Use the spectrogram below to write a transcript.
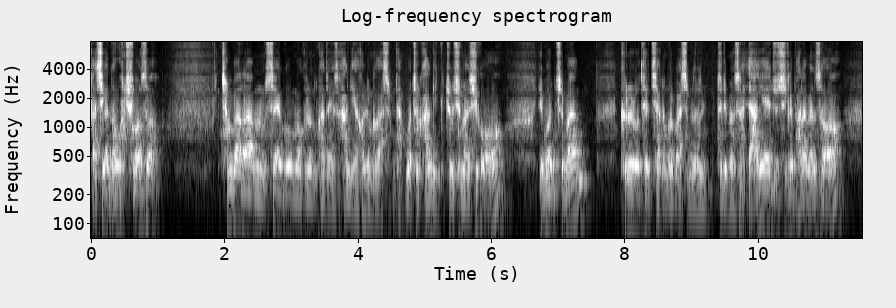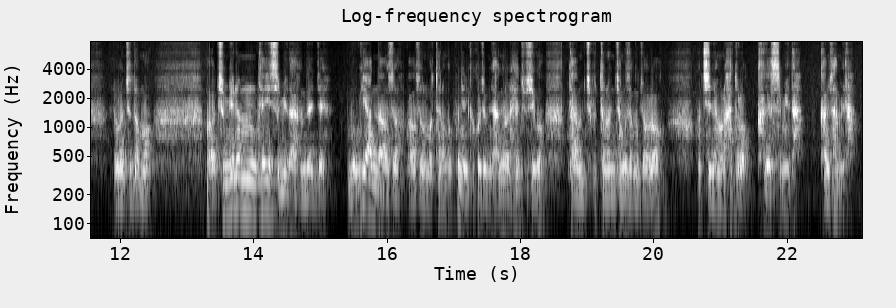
날씨가 너무 추워서 찬바람 쐬고 뭐 그런 과정에서 감기가 걸린 것 같습니다. 모쪼록 감기 조심하시고 이번 주만 글로 대체하는 걸 말씀드리면서 양해해 주시길 바라면서 이번 주도 뭐 어, 준비는 돼 있습니다. 근데 이제 목이 안 나와서 방송을 못하는 것 뿐이니까 그 좀 양해를 해주시고 다음 주부터는 정상적으로 진행을 하도록 하겠습니다. 감사합니다.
